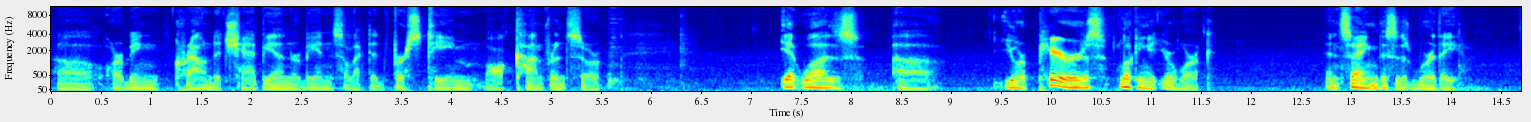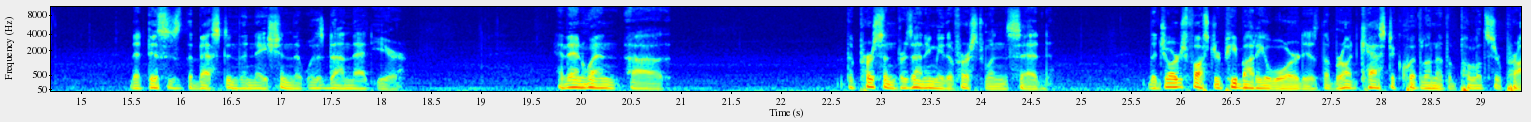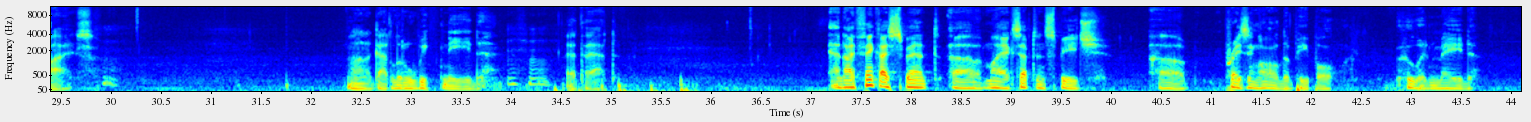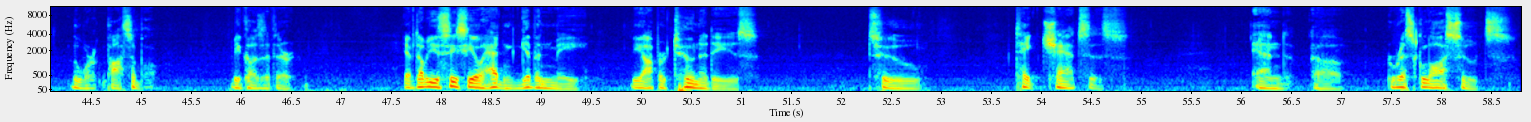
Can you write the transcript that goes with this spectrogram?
uh, or being crowned a champion or being selected first team all conference or it was uh, your peers looking at your work and saying this is worthy that this is the best in the nation that was done that year. And then when uh, the person presenting me the first one said, the George Foster Peabody Award is the broadcast equivalent of the Pulitzer Prize. Well, I got a little weak kneed at that. And I think I spent uh, my acceptance speech uh, praising all of the people who had made the work possible because if if WCCO hadn't given me the opportunities to take chances and uh, risk lawsuits,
